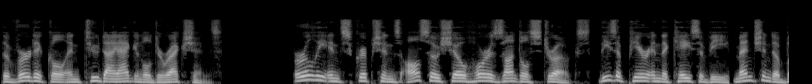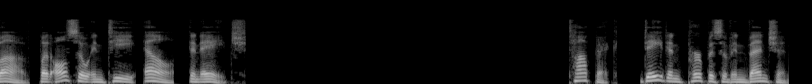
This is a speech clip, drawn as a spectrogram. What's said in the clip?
the vertical and two diagonal directions. Early inscriptions also show horizontal strokes, these appear in the case of E mentioned above, but also in T, L, and H. Date and purpose of invention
